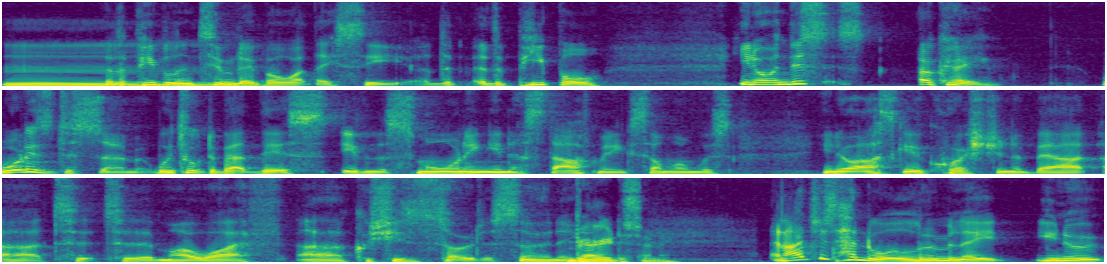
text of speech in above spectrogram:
are the people intimidated by what they see are the, are the people you know and this is okay what is discernment we talked about this even this morning in a staff meeting someone was you know asking a question about uh, to, to my wife because she's so discerning Very discerning. And I just had to illuminate, you know,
